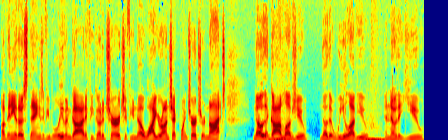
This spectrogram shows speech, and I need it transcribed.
of any of those things, if you believe in God, if you go to church, if you know why you're on Checkpoint Church or not, know that God loves you, know that we love you, and know that you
